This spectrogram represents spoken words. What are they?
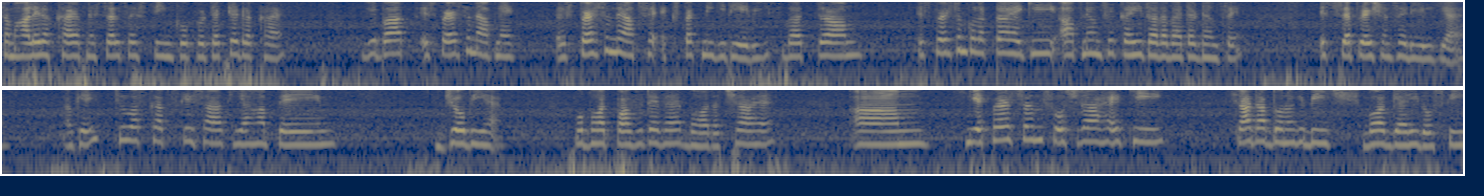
संभाले रखा है अपने सेल्फ एस्टीम को प्रोटेक्टेड रखा है। ये बात इस पर्सन ने आपने इस पर्सन ने आपसे एक्सपेक्ट नहीं की थी एरीज बट um, इस पर्सन को लगता है कि आपने उनसे कहीं ज़्यादा बेहतर ढंग से इस सेपरेशन से डील किया है। ओके टू ऑफ़ कप्स के साथ यहाँ पे जो भी है वो बहुत पॉजिटिव है बहुत अच्छा है। Um, ये पर्सन सोच रहा है कि शायद आप दोनों के बीच बहुत गहरी दोस्ती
